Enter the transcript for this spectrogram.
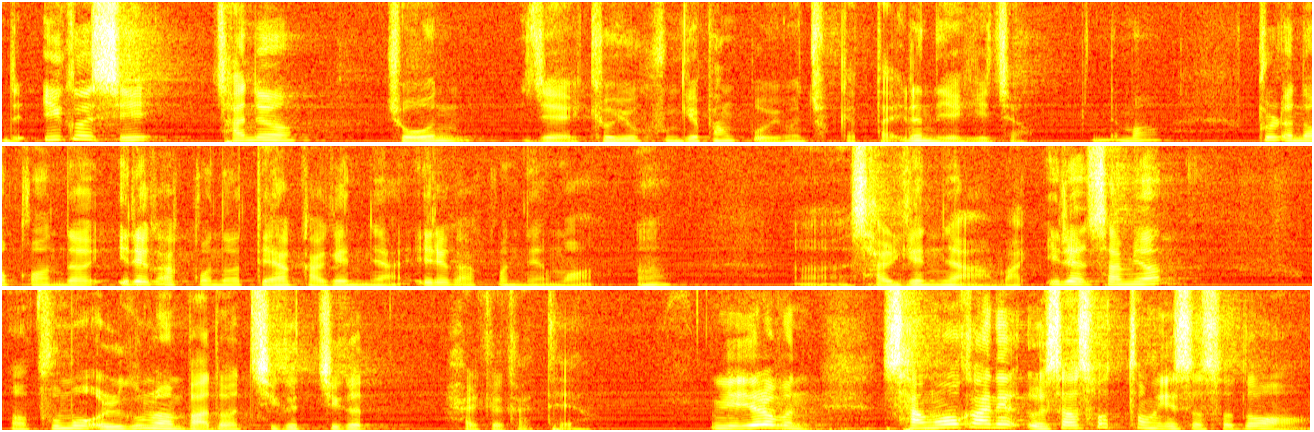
이제 이것이 자녀 좋은 이제 교육 훈계 방법이면 좋겠다. 이런 얘기죠. 근데 뭐 불러놓고 너 이래 갖고 너 대학 가겠냐 이래 갖고 내뭐 어? 어, 살겠냐? 막 이랬으면 어, 부모 얼굴만 봐도 지긋지긋 할 것 같아요. 여러분 상호간의 의사소통에 있어서도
